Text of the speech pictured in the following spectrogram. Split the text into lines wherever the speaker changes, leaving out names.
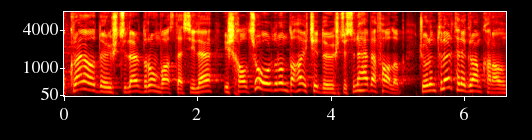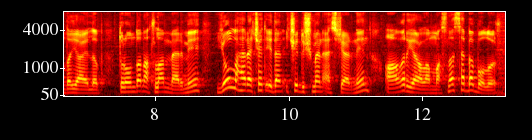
Ukraynalı döyüşçülər dron vasitəsilə işğalçı ordunun daha iki döyüşçüsünü hədəfə alıb. Görüntülər Telegram kanalında yayılıb. Drondan atılan mərmi yolla hərəkət edən iki düşmən əskərinin ağır yaralanmasına səbəb olur.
